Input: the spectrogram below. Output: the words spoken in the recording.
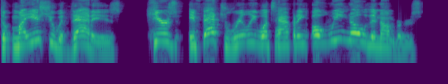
The, my issue with that is here's if that's really what's happening. Oh, we know the numbers,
